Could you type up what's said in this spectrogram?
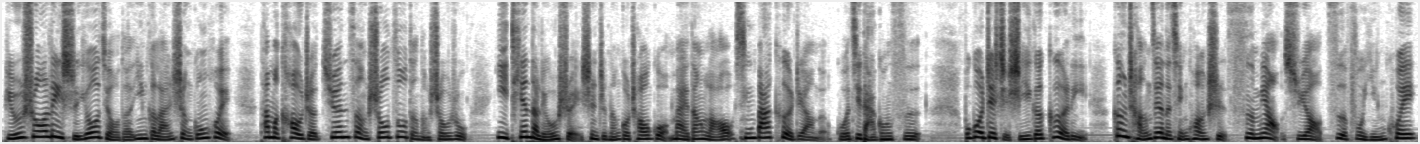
比如说，历史悠久的英格兰圣公会，他们靠着捐赠、收租等等收入，一天的流水甚至能够超过麦当劳、星巴克这样的国际大公司。不过，这只是一个个例，更常见的情况是寺庙需要自负盈亏，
